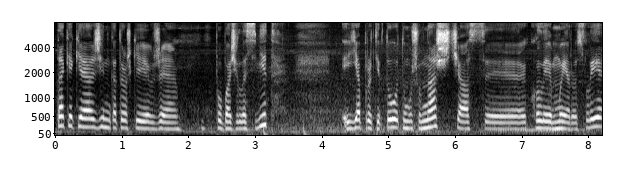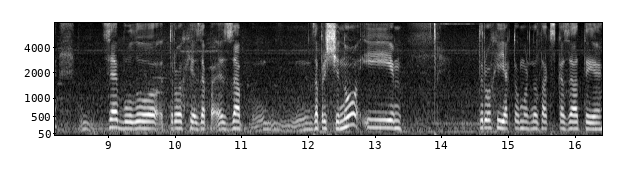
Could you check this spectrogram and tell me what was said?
Так як я жінка трошки вже побачила світ, я проти того, тому що в наш час, е, коли ми росли, це було трохи зап- зап- запрещено і трохи, як то можна так сказати,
